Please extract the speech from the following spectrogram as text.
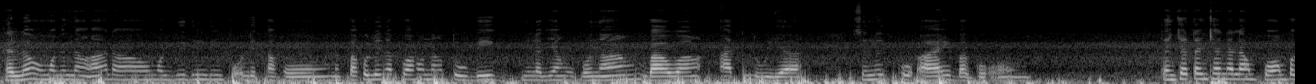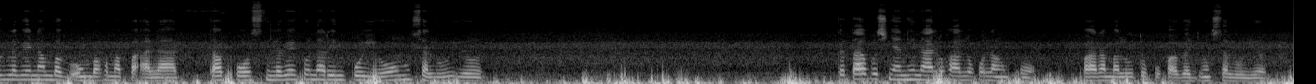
Hello, magandang araw. Magdidingding po ulit ako. Nagpakulo na po ako ng tubig. Nilagyan ko po ng bawang at luya. Sunod po ay bagoong. Tansya-tansya na lang po ang paglagay ng bagoong baka mapaalat. Tapos nilagay ko na rin po yung saluyot. Katapos niyan, hinalo-halo ko lang po para maluto po kagad yung saluyot.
